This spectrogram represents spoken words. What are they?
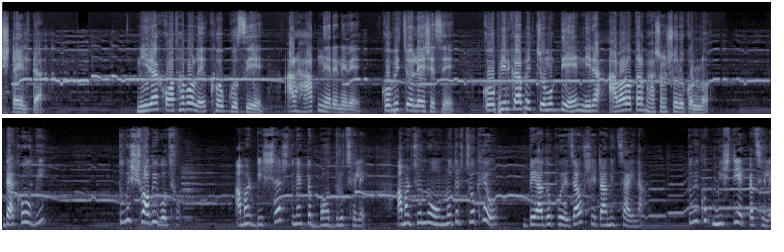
স্টাইলটা। নীরা কথা বলে খুব গুছিয়ে আর হাত নেড়ে নেড়ে কবি চলে এসেছে। কফির কাপে চুমুক দিয়ে নীরা আবারও তার ভাষণ শুরু করল। দেখো অভি, তুমি সবই বোঝো। আমার বিশ্বাস তুমি একটা ভদ্র ছেলে। আমার জন্য অন্যদের চোখেও বেয়াদব হয়ে যাও সেটা আমি চাই না। তুমি খুব মিষ্টি একটা ছেলে,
